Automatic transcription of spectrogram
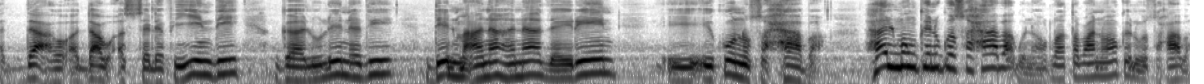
الدعوة الدعوة السلفيين دي قالوا لنا دي ديل معناها ناس دايرين يكونوا صحابة. هل ممكن يكونوا صحابة؟ قلنا والله طبعا ممكن يكونوا صحابة.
